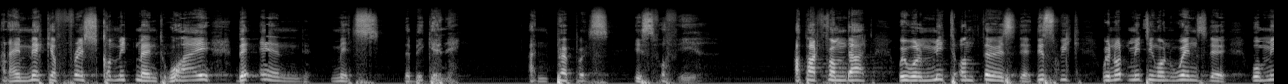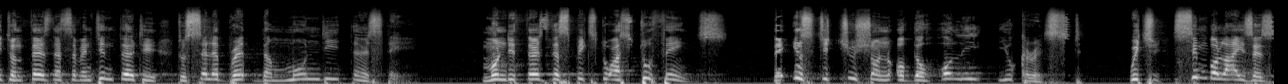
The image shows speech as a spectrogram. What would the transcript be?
And I make a fresh commitment. Why? The end meets the beginning. And purpose is fulfilled. Apart from that, we will meet on Thursday. This week, we're not meeting on Wednesday. We'll meet on Thursday 17.30 to celebrate the Maundy Thursday. Maundy Thursday speaks to us two things the institution of the Holy Eucharist, which symbolizes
